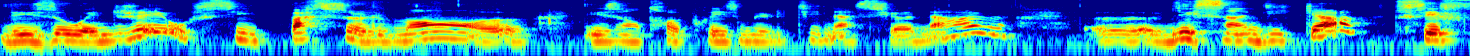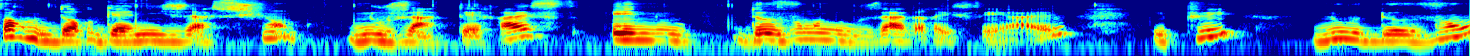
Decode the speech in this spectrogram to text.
des ONG aussi, pas seulement euh, les entreprises multinationales, euh, les syndicats, ces formes d'organisation nous intéresse et nous devons nous adresser à elle. Et puis, nous devons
